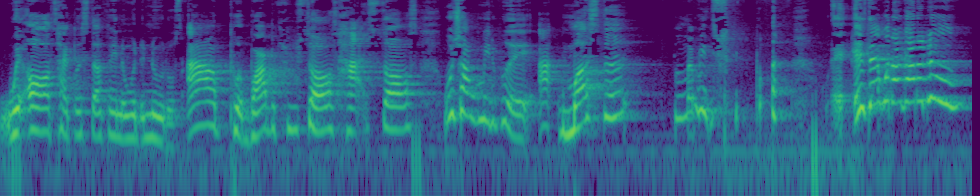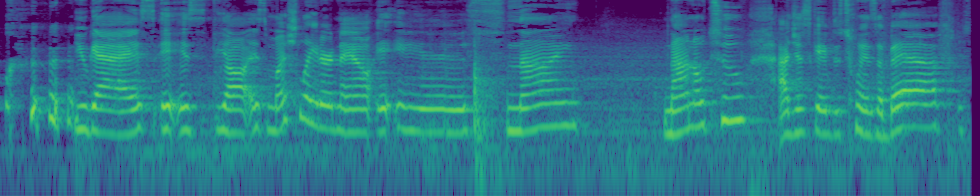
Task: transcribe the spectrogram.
with all type of stuff in it with the noodles? I'll put barbecue sauce, hot sauce. What y'all want me to put? I, mustard? Let me. Is that what I gotta do? you guys, it is y'all. It's much later now. It is nine. 902 i just gave the twins a bath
